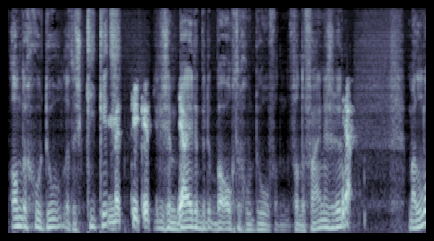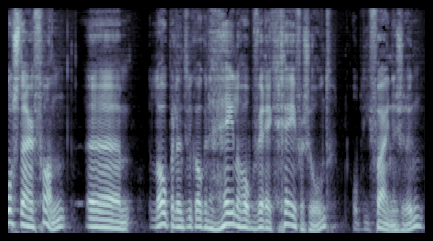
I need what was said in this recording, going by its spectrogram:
ander goed doel, dat is Kikit. Met Kikit. Jullie zijn beide be beoogde goed doel van, van de Finance Run. Ja. Maar los daarvan uh, lopen er natuurlijk ook een hele hoop werkgevers rond op die Finance Run.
